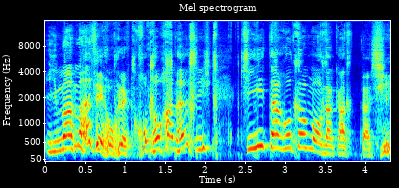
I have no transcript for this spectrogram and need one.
今まで俺この話聞いたこともなかったし。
